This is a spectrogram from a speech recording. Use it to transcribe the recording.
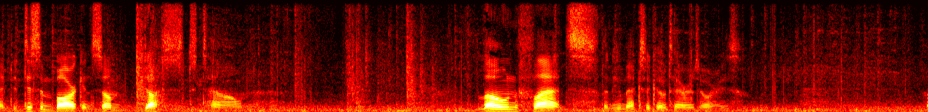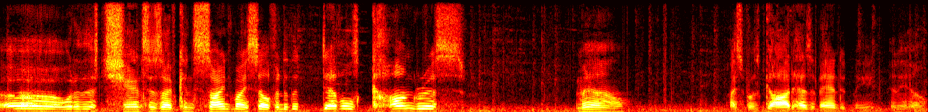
I'm to disembark in some dust town. Lone Flats, the New Mexico territories. Oh, what are the chances I've consigned myself into the Devil's Congress? Well, I suppose God has abandoned me, anyhow.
